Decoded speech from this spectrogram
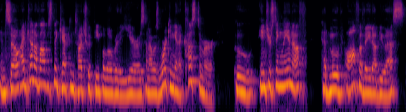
And so I'd kind of obviously kept in touch with people over the years and I was working at a customer who, interestingly enough, had moved off of AWS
